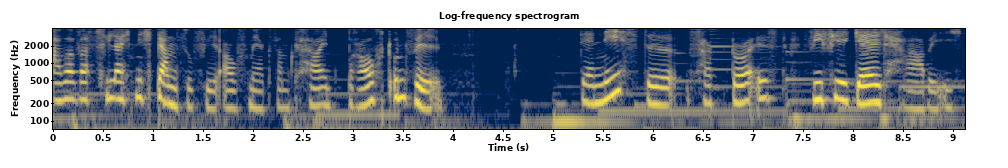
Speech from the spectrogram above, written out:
aber was vielleicht nicht ganz so viel Aufmerksamkeit braucht und will. Der nächste Faktor ist, wie viel Geld habe ich.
